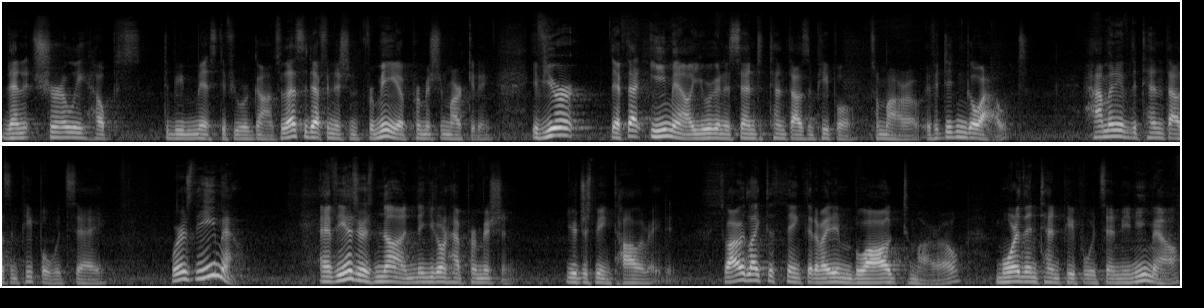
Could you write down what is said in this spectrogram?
then it surely helps to be missed if you were gone. So that's the definition for me of permission marketing. If you're if that email you were going to send to 10,000 people tomorrow, if it didn't go out, how many of the 10,000 people would say, "Where's the email?" And if the answer is none, then you don't have permission. You're just being tolerated. So I would like to think that if I didn't blog tomorrow, more than 10 people would send me an email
